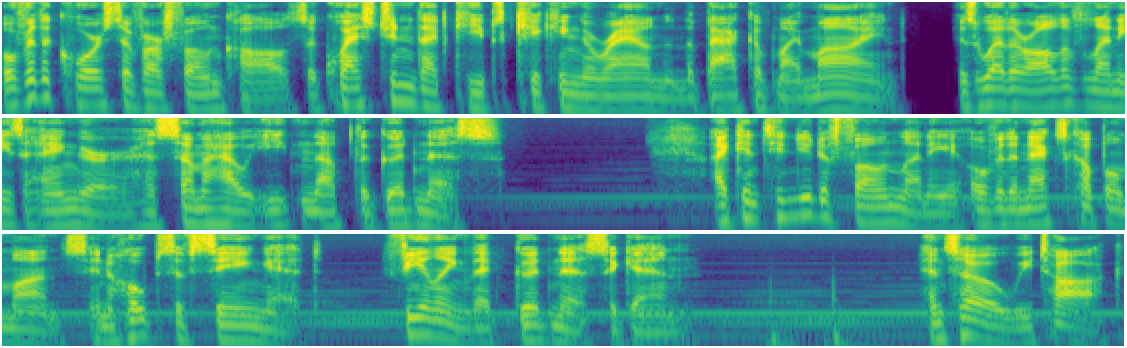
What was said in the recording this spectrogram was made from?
Over the course of our phone calls, a question that keeps kicking around in the back of my mind is whether all of Lenny's anger has somehow eaten up the goodness. I continue to phone Lenny over the next couple months in hopes of seeing it, feeling that goodness again. And so we talk,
